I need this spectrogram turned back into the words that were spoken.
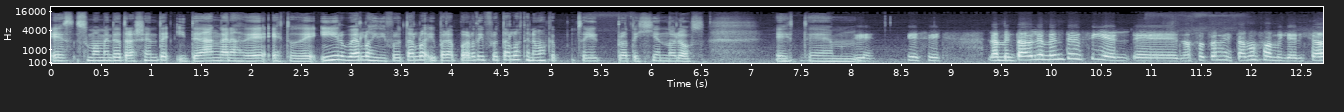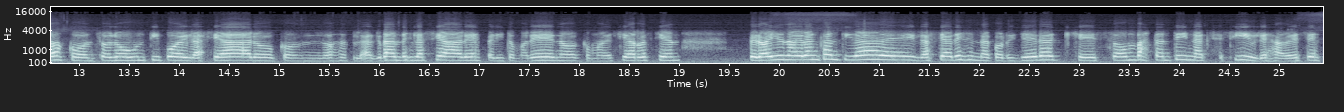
es sumamente atrayente y te dan ganas de esto, de ir, verlos y disfrutarlos y para poder disfrutarlos tenemos que seguir protegiéndolos. Este, sí, sí, sí. Lamentablemente sí, eh, nosotros estamos familiarizados con solo un tipo de glaciar o con los grandes glaciares, Perito Moreno, como decía recién, pero hay una gran cantidad de glaciares en la cordillera que son bastante inaccesibles a veces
